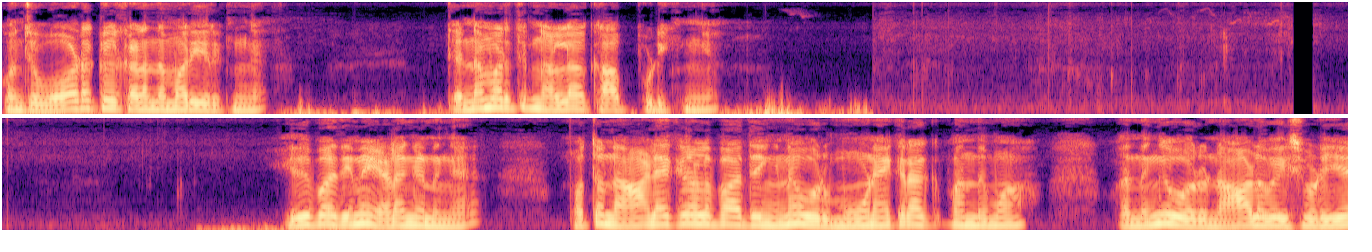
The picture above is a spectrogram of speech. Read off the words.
கொஞ்சம் ஓடக்கல் கலந்த மாதிரி இருக்குங்க. தென்னை மரத்துக்கு நல்லா காப்பு பிடிக்குங்க. இது பார்த்தீங்கன்னா இளங்கனுங்க மொத்தம் நாலு ஏக்கரால் பார்த்தீங்கன்னா ஒரு மூணு ஏக்கராக்கு வந்துமா. வந்துங்க ஒரு நாலு வயசுடைய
